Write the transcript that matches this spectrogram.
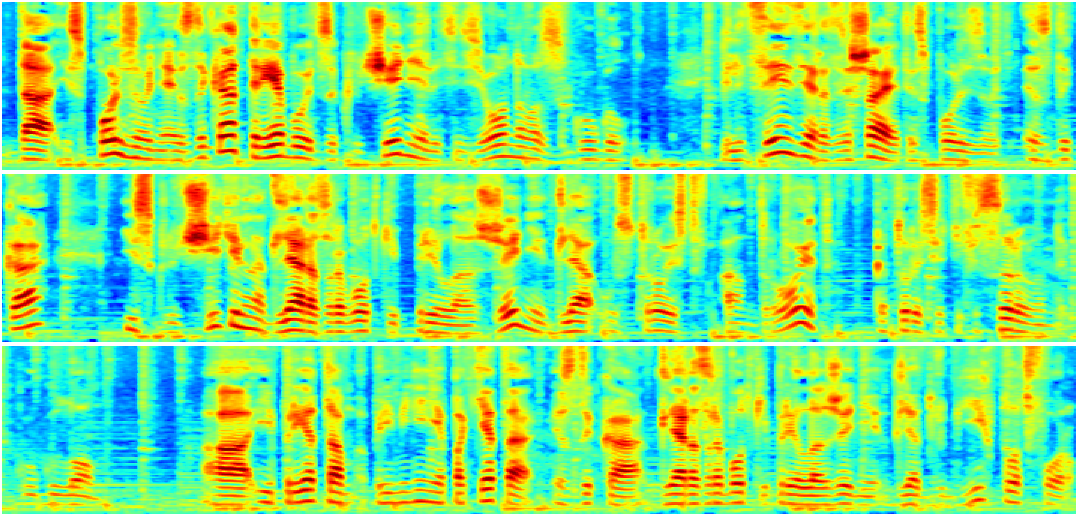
Да, использование SDK требует заключения лицензионного с Google. И лицензия разрешает использовать SDK исключительно для разработки приложений для устройств Android, которые сертифицированы Google. А, и при этом применение пакета SDK для разработки приложений для других платформ,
